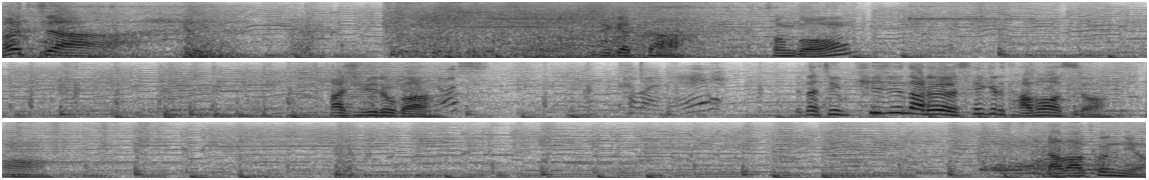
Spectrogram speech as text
어짜. 죽였다. 성공 다시 위로 가 よし買ったわね 일단 지금 퀴즈나를 세 개를 다 모았어. 어. 나왔군요.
